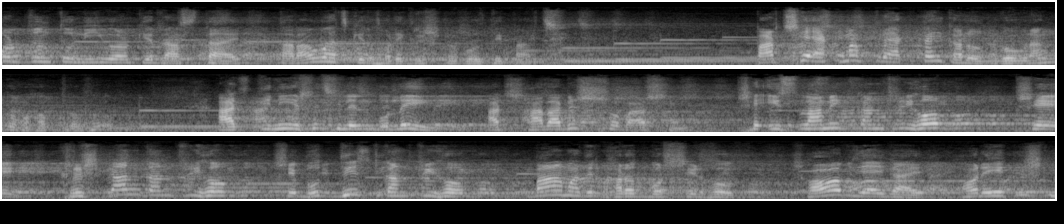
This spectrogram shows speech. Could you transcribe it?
পর্যন্ত নিউ ইয়র্কের রাস্তায় তারাও আজকের হরে কৃষ্ণ বলতে পারছে। পারছে একমাত্র একটাই কারণ, গৌরাঙ্গ মহাপ্রভু। আজ তিনি এসেছিলেন বলেই আজ সারা বিশ্ববাসী সে ইসলামিক কান্ট্রি হোক, সে খ্রিস্টান কান্ট্রি হোক, সে বুদ্ধিস্ট কান্ট্রি হোক, বা আমাদের ভারতবর্ষের হোক, সব জায়গায় হরে কৃষ্ণ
